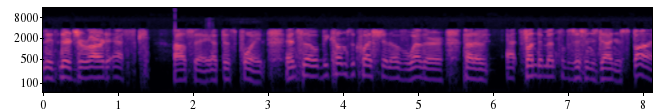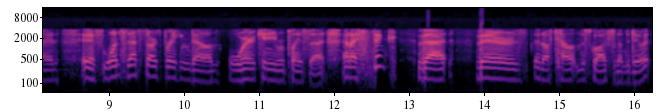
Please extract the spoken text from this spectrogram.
they're Gerrard-esque, I'll say, at this point, and so it becomes a question of whether kind of at fundamental positions down your spine, if once that starts breaking down, where can you replace that? And I think that there's enough talent in the squad for them to do it.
